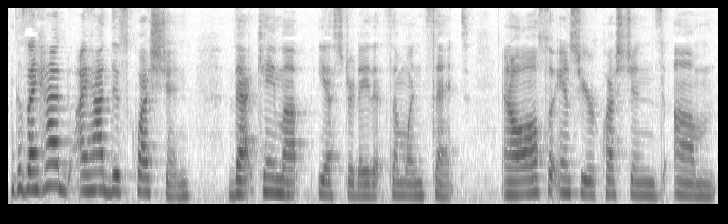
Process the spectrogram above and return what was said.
Because I had I had this question that came up yesterday that someone sent, and I'll also answer your questions um,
